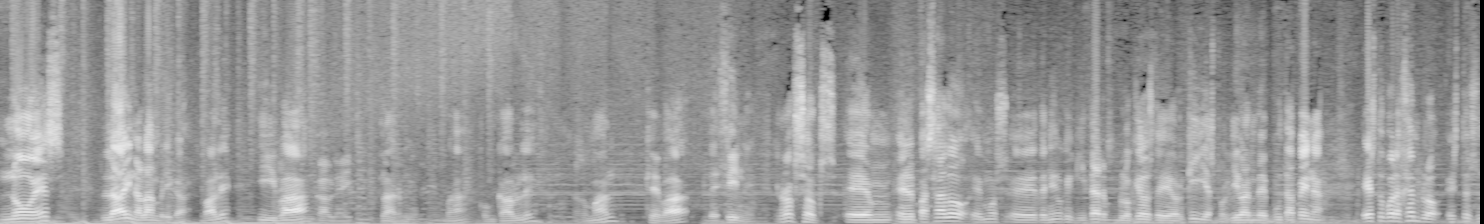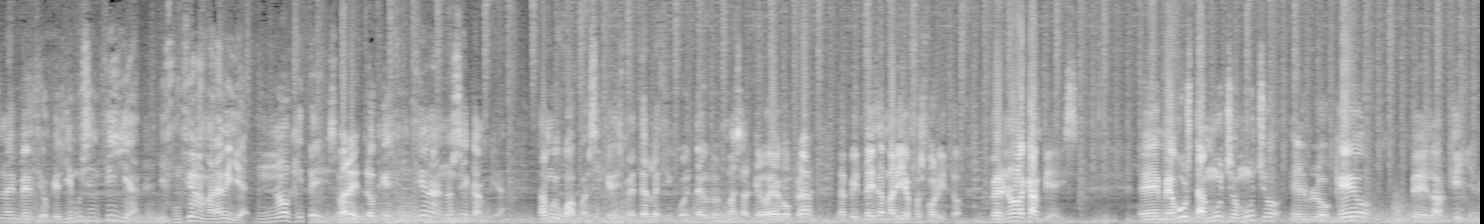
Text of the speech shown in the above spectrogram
no es la inalámbrica, ¿vale? Y va Cable ahí. Claro, va con cable normal que va de cine. RockSox, eh, en el pasado hemos eh, tenido que quitar bloqueos de horquillas porque iban de puta pena. Esto, por ejemplo, esto es una invención que es muy sencilla y funciona maravilla. No quitéis, ¿vale? Lo que funciona no se cambia. Está muy guapa. Si queréis meterle 50 euros más al que lo vaya a comprar, la pintáis de amarillo fosforito. Pero no la cambiéis. Eh, me gusta mucho, mucho el bloqueo de la horquilla.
